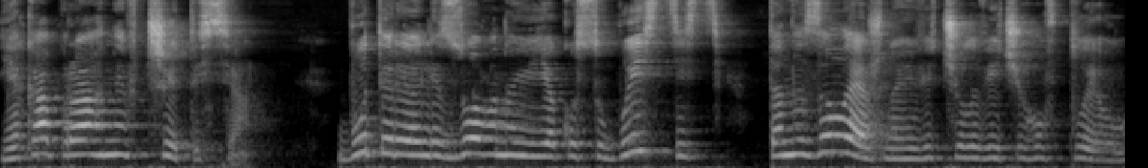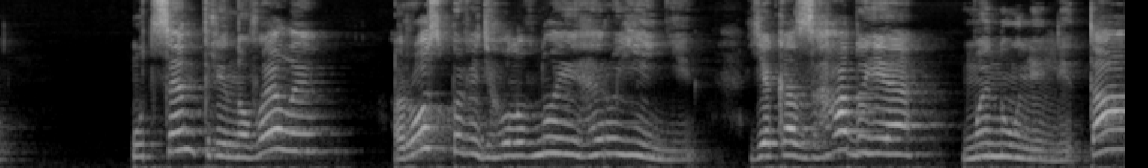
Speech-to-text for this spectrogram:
яка прагне вчитися, бути реалізованою як особистість та незалежною від чоловічого впливу. У центрі новели розповідь головної героїні, яка згадує минулі літа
